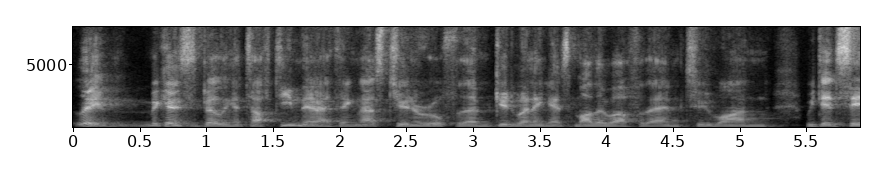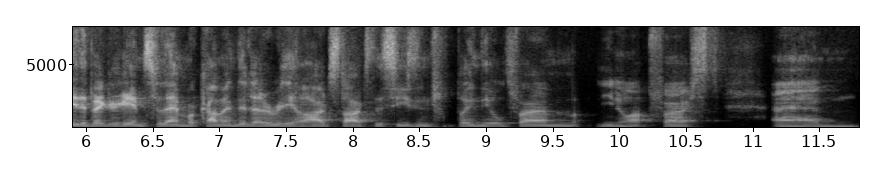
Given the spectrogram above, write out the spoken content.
look, McInnes is building a tough team there. I think that's two in a row for them. Good win against Motherwell for them, 2 1. We did say the bigger games for them were coming. They did a really hard start to the season playing the old firm, you know, up first. Um,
